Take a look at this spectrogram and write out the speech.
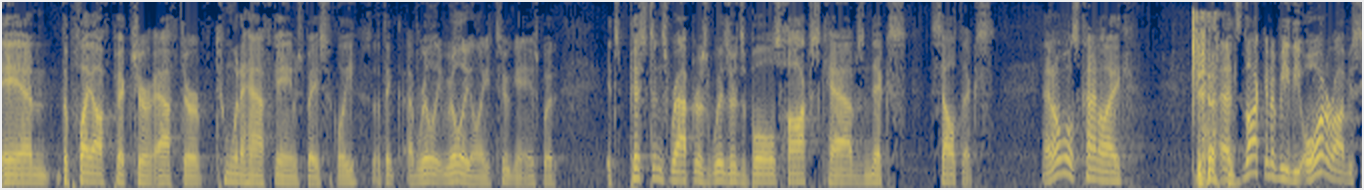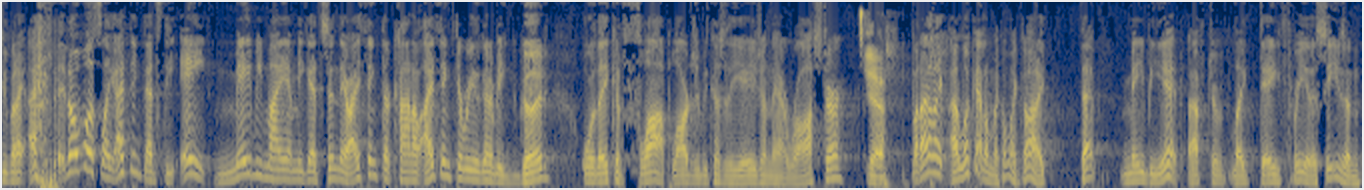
and the playoff picture after two and a half games, basically. I think uh, really, really only two games, but it's Pistons, Raptors, Wizards, Bulls, Hawks, Cavs, Knicks, Celtics, and almost kind of like it's not going to be the order, obviously, but I, I, it almost like I think that's the eight. Maybe Miami gets in there. I think they're kind of. I think they're either going to be good or they could flop largely because of the age on that roster. Yeah. But I like. I look at them like, oh my god, I, that may be it after like day three of the season.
